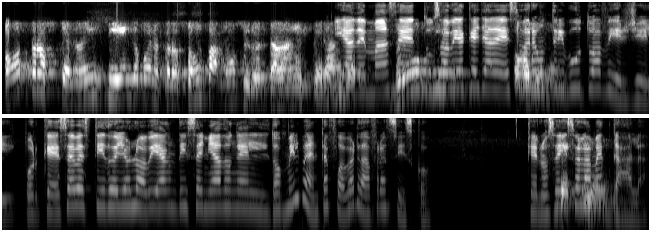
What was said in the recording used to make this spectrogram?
Otros que no entiendo, bueno, pero son famosos y lo estaban esperando. Y además, eh, tú sabías que ella de eso era un tributo a Virgil, porque ese vestido ellos lo habían diseñado en el 2020, fue verdad, Francisco, que no se ¿De hizo la? Met Gala.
